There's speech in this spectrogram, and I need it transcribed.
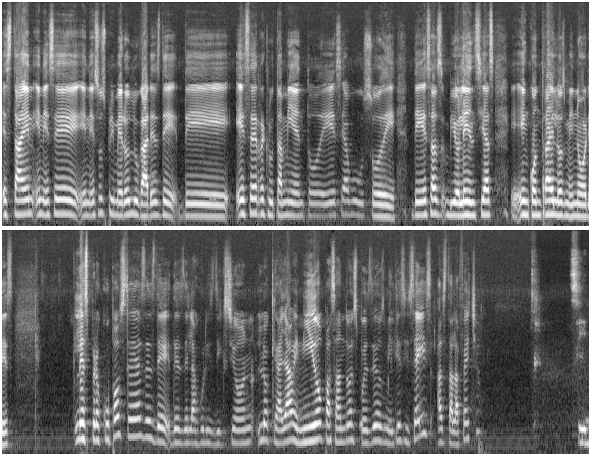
está en, ese, en esos primeros lugares de, ese reclutamiento, de ese abuso, de, esas violencias eh, en contra de los menores. ¿Les preocupa a ustedes desde, desde la jurisdicción lo que haya venido pasando después de 2016 hasta la fecha? Sí,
